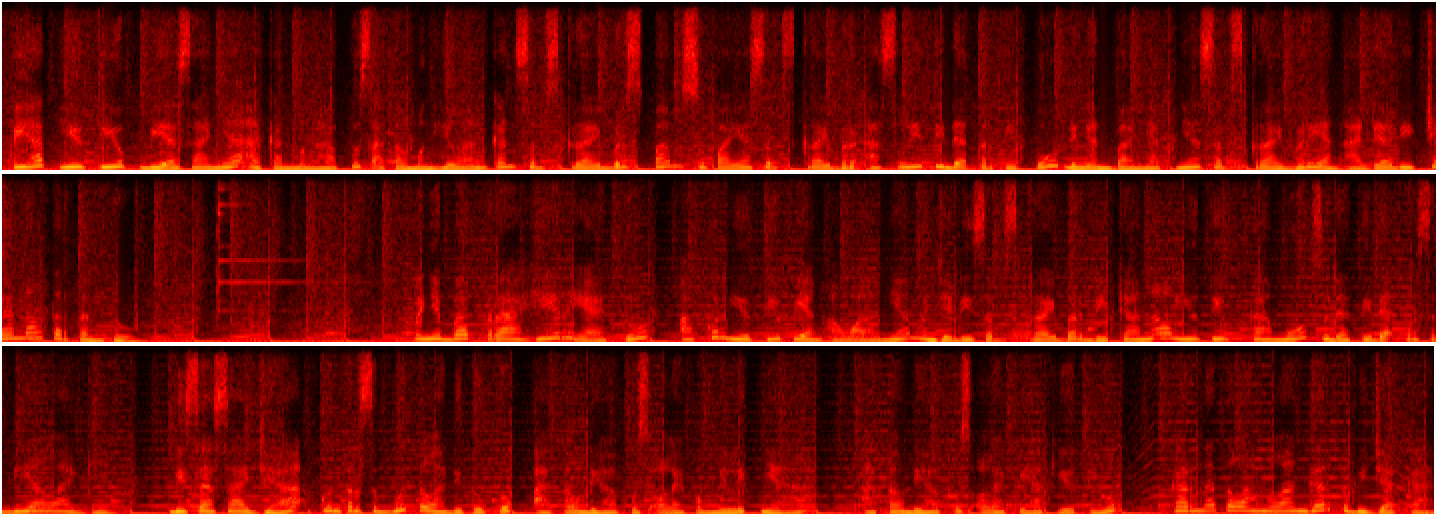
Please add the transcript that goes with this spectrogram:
Pihak YouTube biasanya akan menghapus atau menghilangkan subscriber spam supaya subscriber asli tidak tertipu dengan banyaknya subscriber yang ada di channel tertentu. Penyebab terakhir yaitu akun YouTube yang awalnya menjadi subscriber di kanal YouTube kamu sudah tidak tersedia lagi. Bisa saja akun tersebut telah ditutup atau dihapus oleh pemiliknya, atau dihapus oleh pihak YouTube karena telah melanggar kebijakan.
